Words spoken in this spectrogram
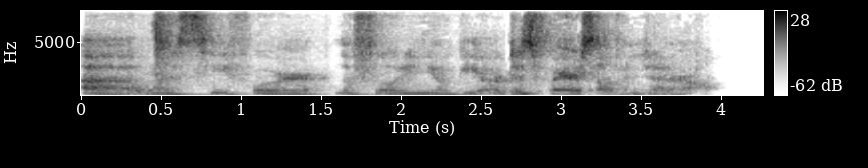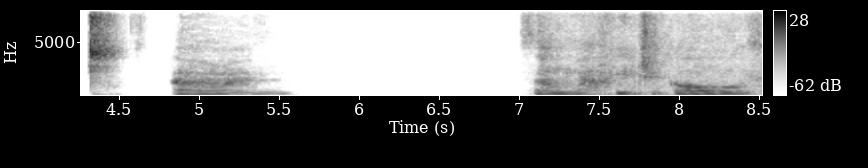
uh, want to see for the floating yogi or just for yourself in general? Um, some of my future goals.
